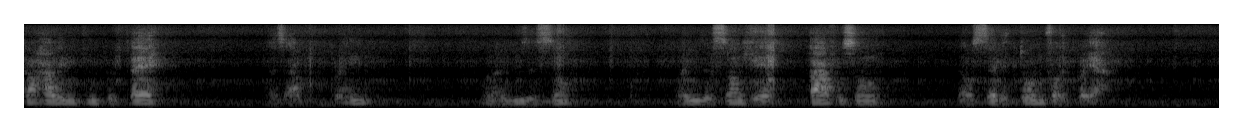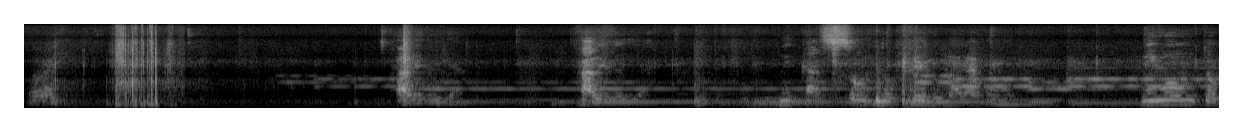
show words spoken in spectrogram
I don't have anything prepared as I'm praying. When I use a song, I use a song here, powerful song that will set the tone for the prayer. All right. Hallelujah. Hallelujah. Nimonto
